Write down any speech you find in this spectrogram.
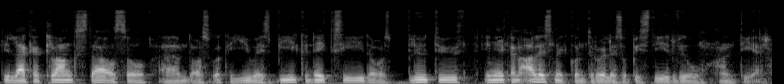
die lekker klankstelsel. Ehm um, daar's ook 'n USB koneksie, daar's Bluetooth en jy kan alles met kontroles op die stuurwiel hanteer.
